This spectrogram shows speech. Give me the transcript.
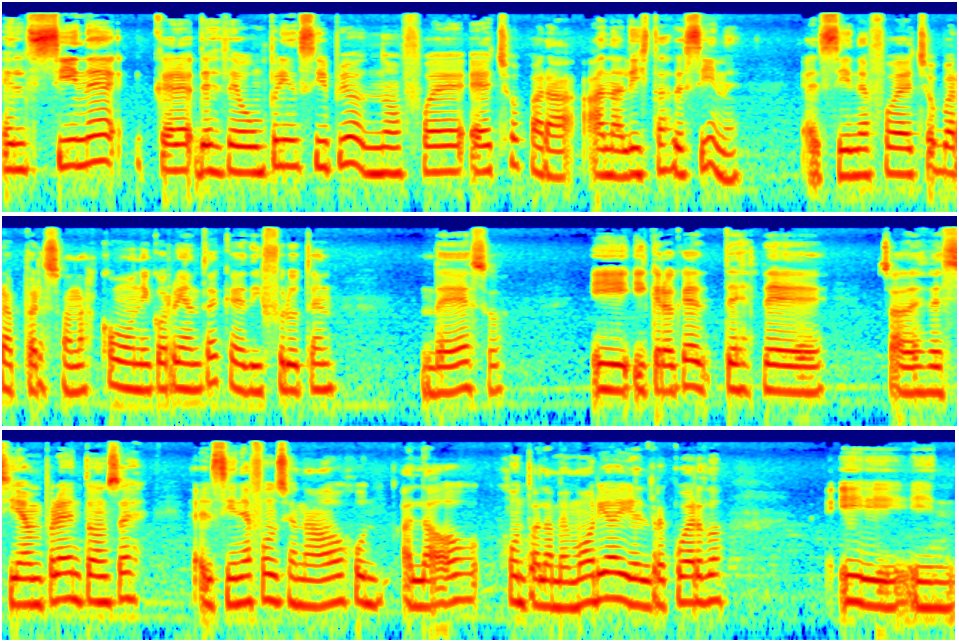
El cine desde un principio no fue hecho para analistas de cine. El cine fue hecho para personas común y corriente que disfruten de eso. Y, creo que desde, o sea, desde siempre entonces el cine ha funcionado al lado, junto a la memoria y el recuerdo. Y,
